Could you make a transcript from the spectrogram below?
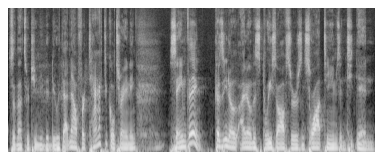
So that's what you need to do with that. Now, for tactical training, same thing because you know I know this is police officers and SWAT teams and t- and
